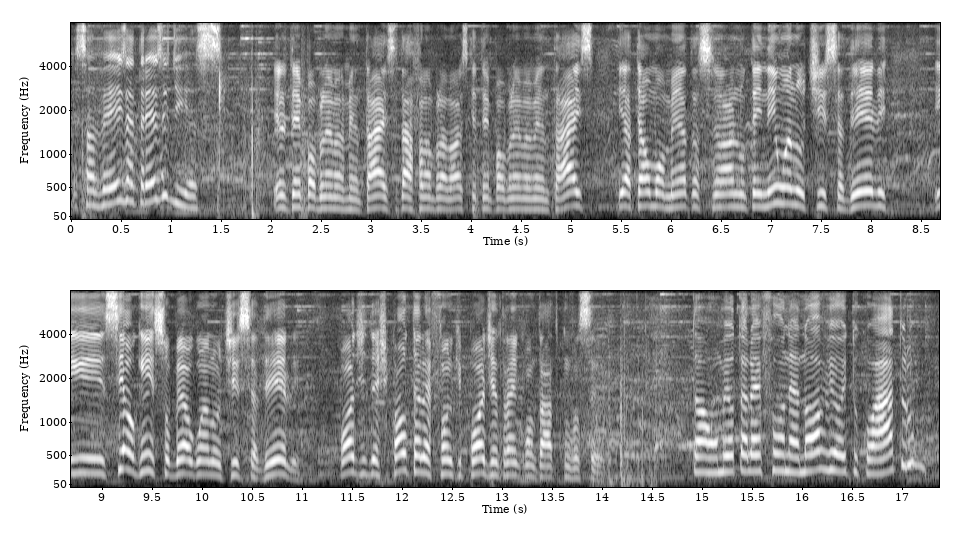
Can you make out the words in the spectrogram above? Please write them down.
Dessa vez é 13 dias. Ele tem problemas mentais, você estava falando para nós que tem problemas mentais e até o momento a senhora não tem nenhuma notícia dele. E se alguém souber alguma notícia dele, pode deixar qual o telefone que pode entrar em contato com você? Então, o meu telefone é 984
